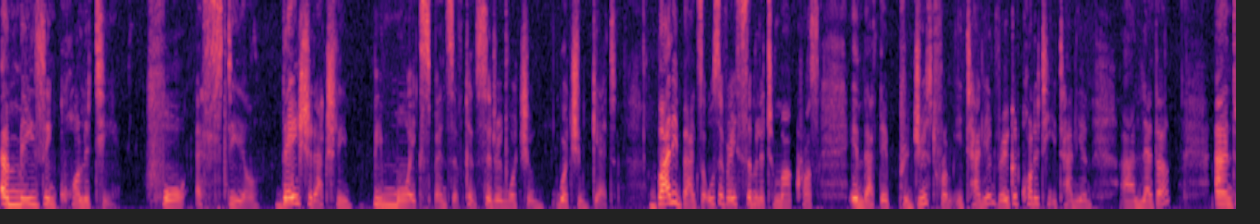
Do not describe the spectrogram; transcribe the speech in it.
amazing quality for a steal. They should actually be more expensive considering what you what you get. Bally bags are also very similar to Mark Cross in that they're produced from Italian, very good quality Italian uh, leather. And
